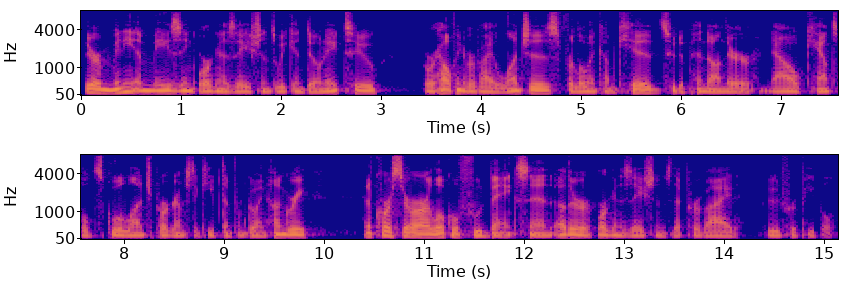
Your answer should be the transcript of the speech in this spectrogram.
There are many amazing organizations we can donate to who are helping to provide lunches for low income kids who depend on their now canceled school lunch programs to keep them from going hungry. And of course, there are local food banks and other organizations that provide food for people.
